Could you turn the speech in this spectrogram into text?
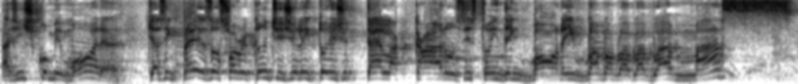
A gente comemora que as empresas fabricantes de leitores de tela caros estão indo embora e blá blá blá blá blá, mas.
